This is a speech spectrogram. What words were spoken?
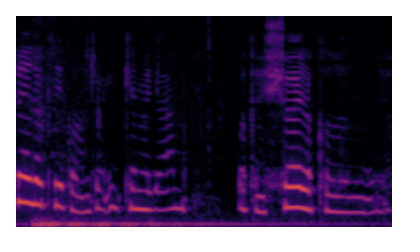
Şöyle Kitty kullanacağım. İlk kelime gelme. Bakın şöyle kullanılıyor.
